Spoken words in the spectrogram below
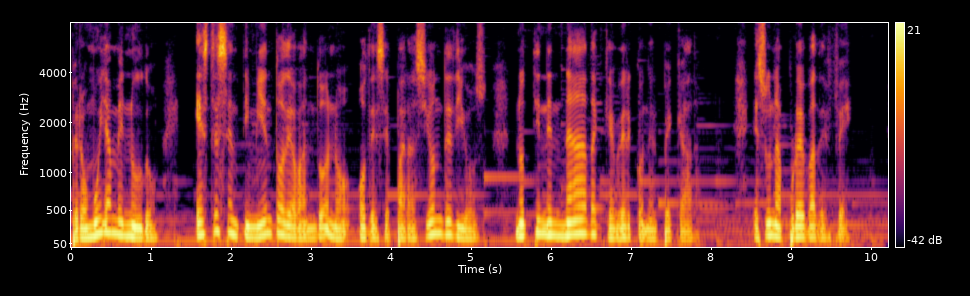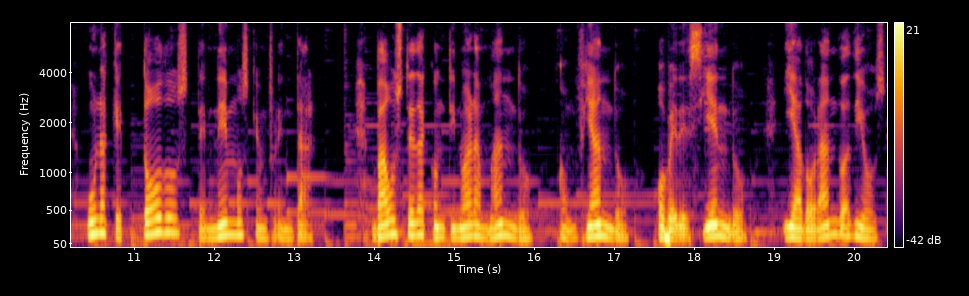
Pero muy a menudo este sentimiento de abandono o de separación de Dios no tiene nada que ver con el pecado. Es una prueba de fe, una que todos tenemos que enfrentar. ¿Va usted a continuar amando, confiando, obedeciendo y adorando a Dios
